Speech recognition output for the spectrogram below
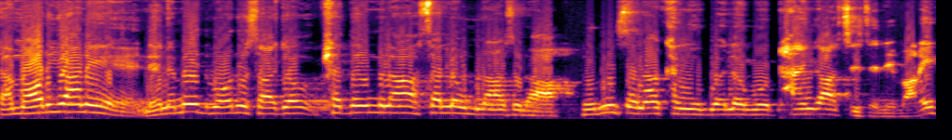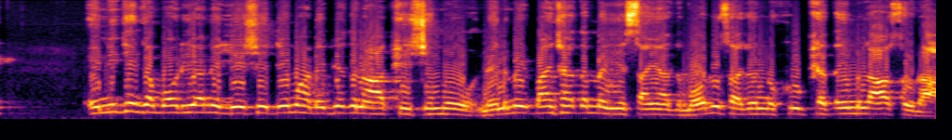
ကမ္ဘောဒီးယားနဲ့နယ်နိမိတ်သဘောတူစာချုပ်ဖျက်သိမ်းမလားဆက်လုပ်မလားဆိုတာလူမှုစံနာခံယူပွဲလုပ်ဖို့ထိုင်းကစီစဉ်နေပါတယ်။အင်းဒီချင်းကမ္ဘောဒီးယားနဲ့ရေရှည်တင်းမာတဲ့ပြဿနာဖြေရှင်းဖို့နယ်နိမိတ်ပိုင်းခြားသတ်မှတ်ရေးဆိုင်ရာသဘောတူစာချုပ်တစ်ခုဖျက်သိမ်းမလားဆိုတာ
